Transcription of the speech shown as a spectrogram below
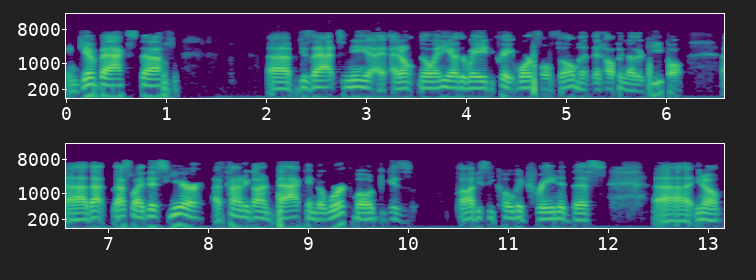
and give back stuff uh, because that, to me, I, I, don't know any other way to create more fulfillment than helping other people. Uh, that that's why this year I've kind of gone back into work mode because obviously COVID created this, uh, you know,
